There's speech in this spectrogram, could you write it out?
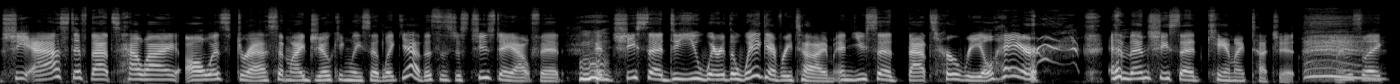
She asked if that's how I always dress, and I jokingly said, like, yeah, this is just Tuesday outfit. And she said, Do you wear the wig every time? And you said, That's her real hair. and then she said, Can I touch it? And I was like,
